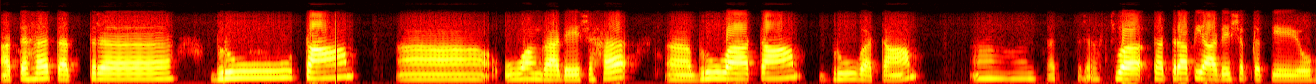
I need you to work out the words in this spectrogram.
अतः तत्र ब्रूताम् उवङ्गादेशः ब्रूवातां, ब्रूवतां तत्र स्व, तत्रापि आदेशप्रत्ययोः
